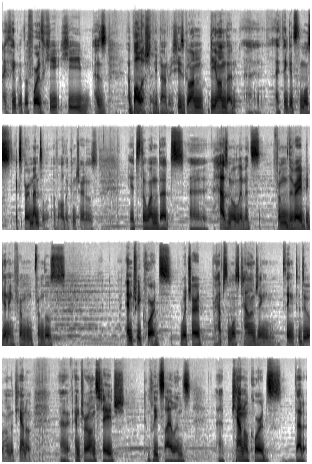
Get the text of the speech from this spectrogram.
I think with the fourth, he, he has abolished any boundaries. He's gone beyond that. Uh, I think it's the most experimental of all the concertos. It's the one that uh, has no limits from the very beginning, from, from those entry chords, which are perhaps the most challenging thing to do on the piano. Uh, enter on stage, complete silence, uh, piano chords that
